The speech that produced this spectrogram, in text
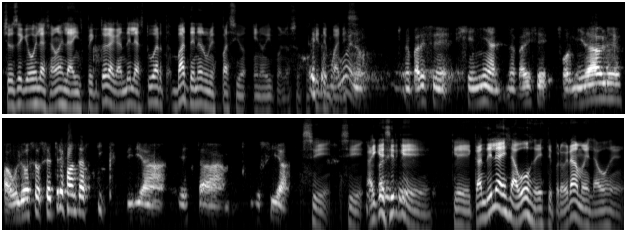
yo sé que vos la llamás la inspectora Candela Stewart, va a tener un espacio en Oír con los Ojos. ¿Qué te parece? bueno. Me parece genial, me parece formidable, fabuloso. C'est très fantastique, diría esta Lucía. Sí, sí. Me Hay que decir que, que Candela es la voz de este programa, es la voz de,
